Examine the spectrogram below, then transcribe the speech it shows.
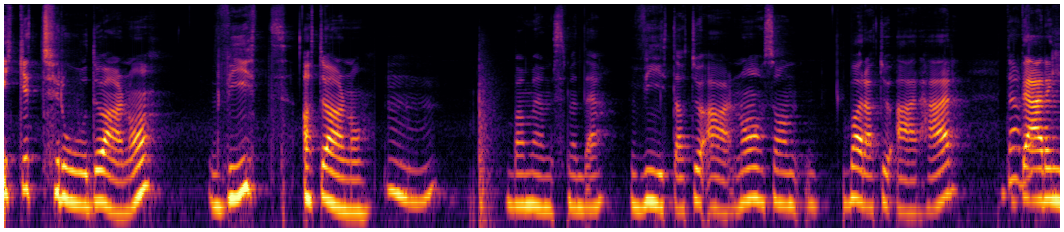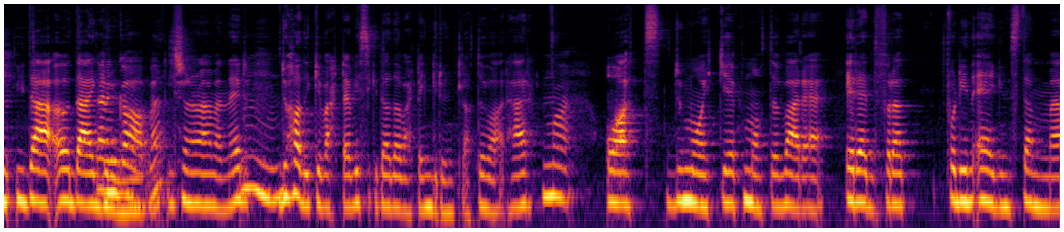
Ikke tro du er noe. Vit at du er noe. Mm. Hva menes med det? Vite at du er noe. Sånn, bare at du er her. Det er Det er en, det er, det er er en gave. Mm. Skjønner du hva jeg mener? Du hadde ikke vært der hvis ikke det hadde vært en grunn til at du var her. Nei. Og at du må ikke på en måte være redd for, at, for din egen stemme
